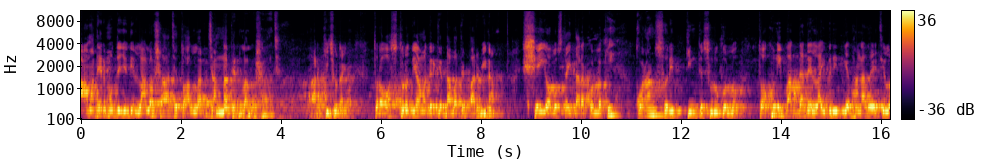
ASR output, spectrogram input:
আমাদের মধ্যে যদি লালসা আছে, তো আল্লাহর জান্নাতের লালসা আছে। আর কিছু নাই। তোরা অস্ত্র দিয়ে আমাদেরকে দাবাতে পারবি না। সেই অবস্থায় তারা করল কি? কোরআন শরীফ কিনতে শুরু করল। তখনই বাগদাদের লাইব্রেরিকে ভাঙা হয়েছিল।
